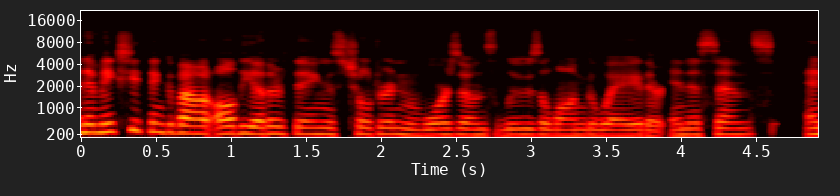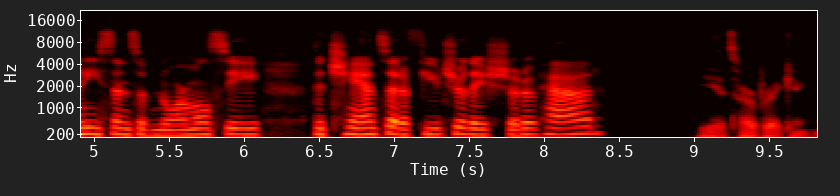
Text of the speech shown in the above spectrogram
And it makes you think about all the other things children in war zones lose along the way their innocence, any sense of normalcy, the chance at a future they should have had. Yeah, it's heartbreaking.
